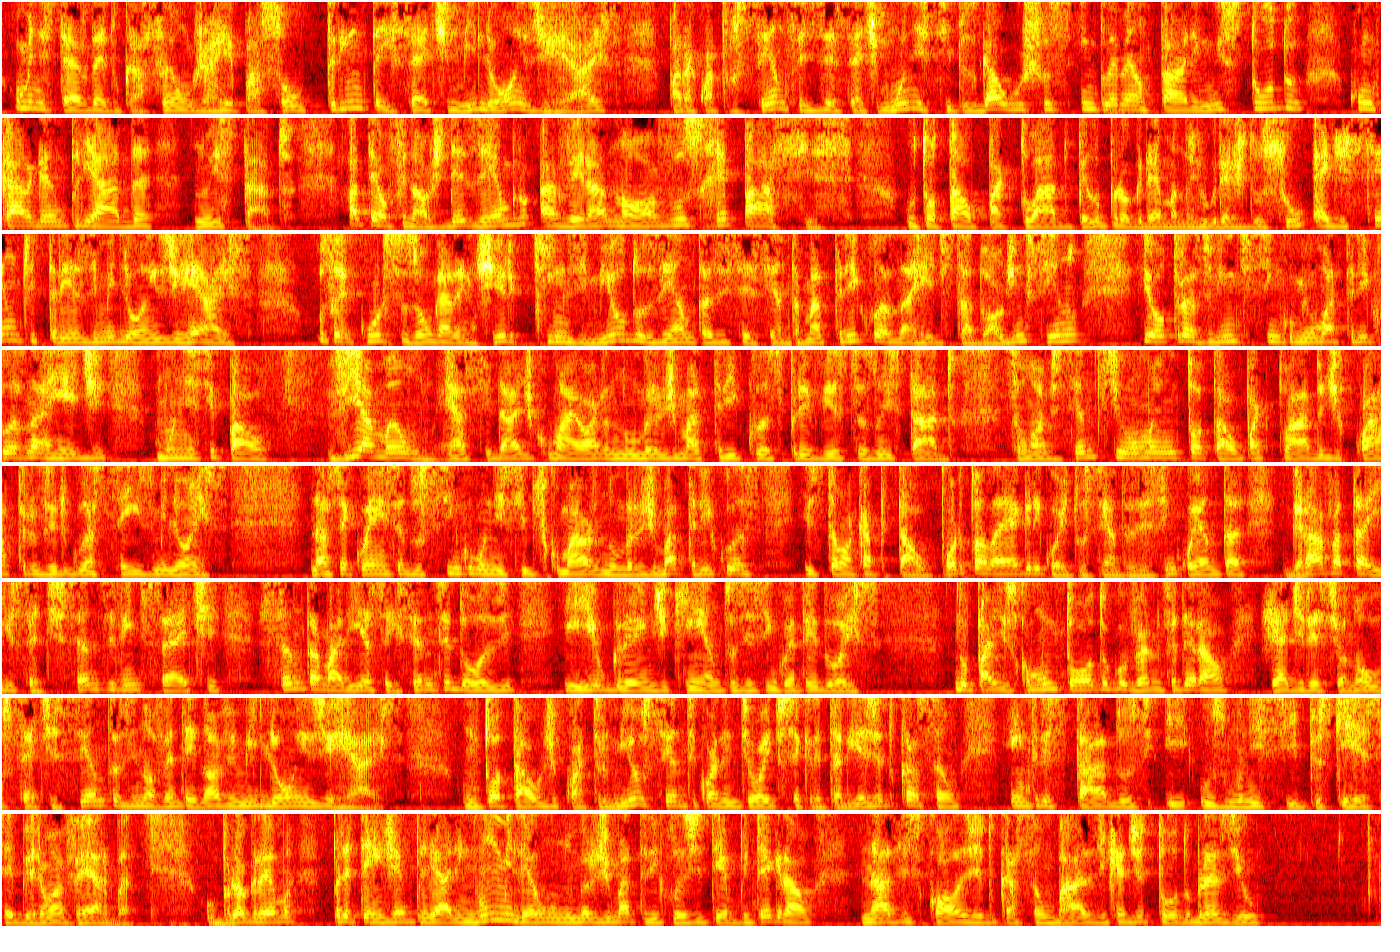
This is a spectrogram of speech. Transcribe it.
O Ministério da Educação já repassou 37 milhões de reais para 417 municípios gaúchos implementarem um estudo com carga ampliada no estado. Até o final de dezembro haverá novos repasses. O total pactuado pelo programa no Rio Grande do Sul é de 113 milhões de reais, os recursos vão garantir 15.260 matrículas na rede estadual de ensino e outras 25 mil matrículas na rede municipal. Viamão é a cidade com maior número de matrículas previstas no estado. São 901 em um total pactuado de 4,6 milhões. Na sequência dos cinco municípios com maior número de matrículas estão a capital Porto Alegre, com 850, Gravataí, 727, Santa Maria, 612 e Rio Grande, 552. No país como um todo, o governo federal já direcionou 799 milhões de reais um total de 4.148 secretarias de educação entre estados e os municípios que receberam a verba. O programa pretende ampliar em um milhão o número de matrículas de tempo integral nas escolas de educação básica de todo o Brasil.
